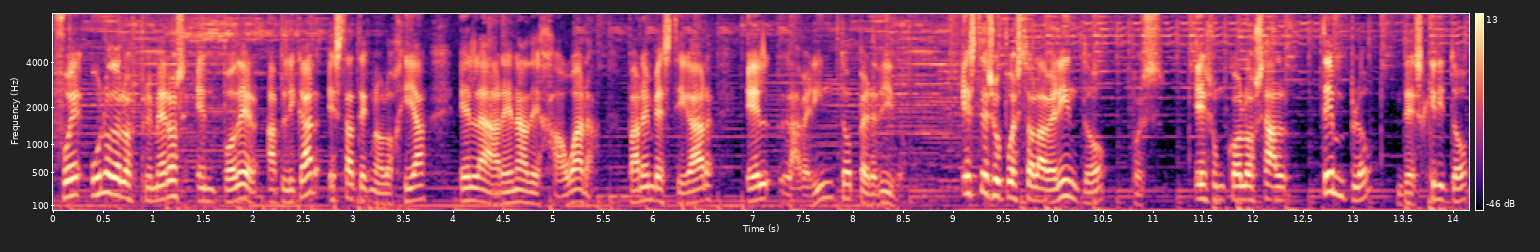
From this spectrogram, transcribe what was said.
fue uno de los primeros en poder aplicar esta tecnología en la arena de Jawara para investigar el laberinto perdido. Este supuesto laberinto pues es un colosal templo descrito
